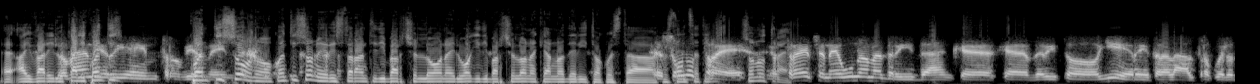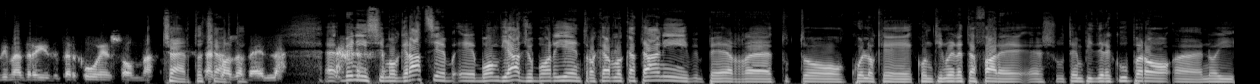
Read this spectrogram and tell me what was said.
ai vari locali. Quanti, rientro quanti sono, quanti sono i ristoranti di Barcellona, i luoghi di Barcellona che hanno aderito a questa, questa sono, iniziativa? tre. Sono tre. Tre, ce n'è uno a Madrid anche che ha aderito ieri tra l'altro quello di Madrid, per cui insomma Certo, è certo. Cosa bella. Eh, benissimo, grazie e buon viaggio, buon rientro a Carlo Catani per eh, tutto quello che continuerete a fare eh, su tempi di recupero. Eh, noi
